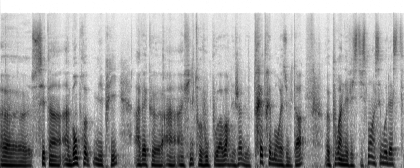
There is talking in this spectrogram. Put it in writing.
Euh, c'est un, bon premier prix. Avec euh, un, filtre, vous pouvez avoir déjà de très très bons résultats pour un investissement assez modeste.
